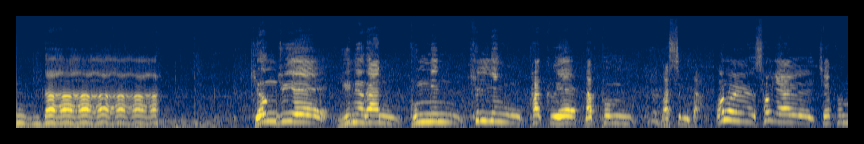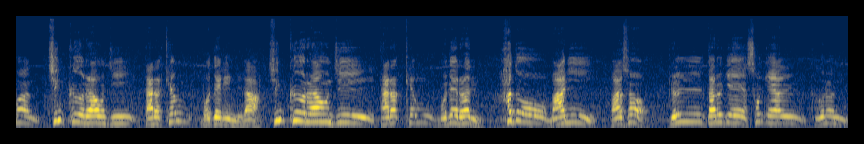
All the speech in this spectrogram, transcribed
들려온다. 경주의 유명한 국민 힐링 파크에 납품 왔습니다. 오늘 소개할 제품은 징크 라운지 다락형 모델입니다. 징크 라운지 다락형 모델은 하도 많이 봐서 별 다르게 소개할 그거는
